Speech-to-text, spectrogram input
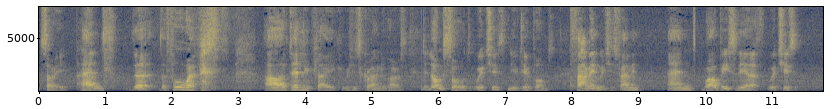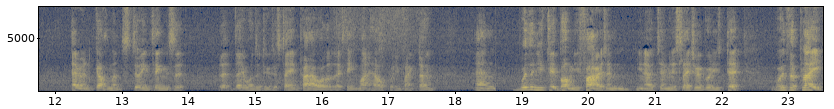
sorry. And the, the four weapons are deadly plague, which is coronavirus, long sword, which is nuclear bombs, famine, which is famine, and wild beasts of the earth, which is errant governments doing things that, that they want to do to stay in power that they think might help, but in fact don't. And with a nuclear bomb, you fire it, and you know, ten minutes later, everybody's dead. With the plague,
